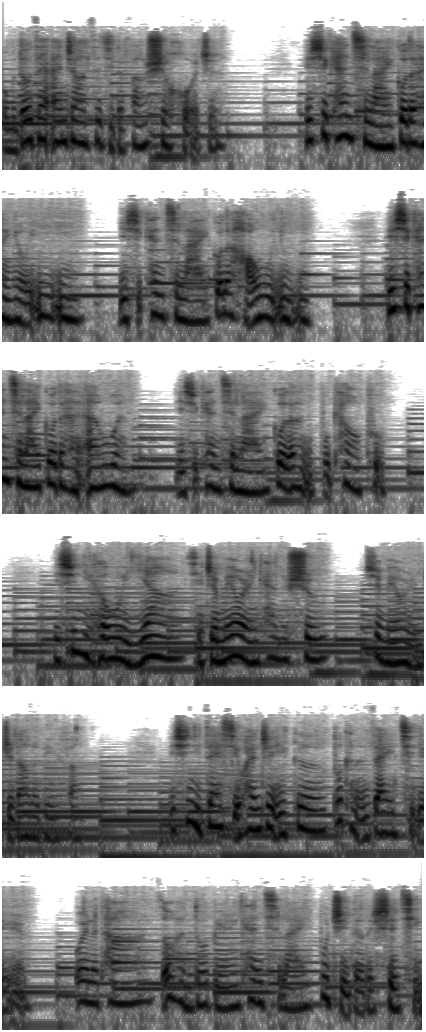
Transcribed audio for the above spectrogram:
我们都在按照自己的方式活着，也许看起来过得很有意义，也许看起来过得毫无意义，也许看起来过得很安稳，也许看起来过得很不靠谱。也许你和我一样，写着没有人看的书，去没有人知道的地方。也许你在喜欢着一个不可能在一起的人，为了他做很多别人看起来不值得的事情。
